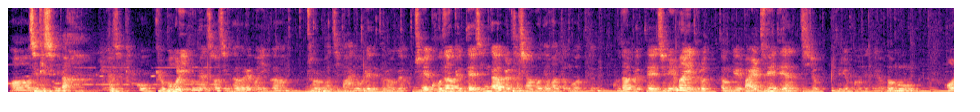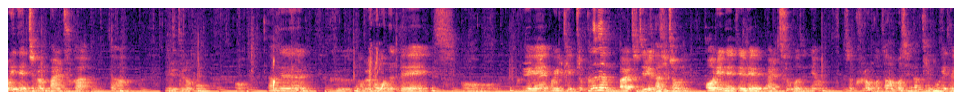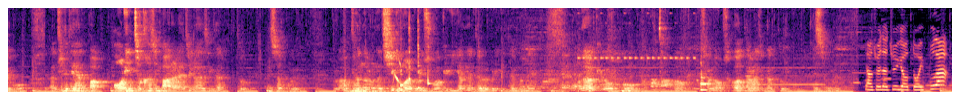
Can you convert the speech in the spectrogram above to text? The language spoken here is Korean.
어, 어색했습니다. 어색했고 교복을 입으면서 생각을 해보니까 졸업한 지 많이 오래됐더라고요. 제 고등학교 때 생각을 다시 한번 해봤던 것 같아요. 고등학교 때 제일 많이 들었던 게 말투에 대한 지적들이었거든요. 너무 어린애처럼 말투가 있다. 예를 들어 뭐 어, 나는 그 밥을 먹었는데 어, 그게 뭐 이렇게 좀 끄는 말투들이 사실 좀 어린 애들의 말투거든요. 그래서 그런 것도 한번 생각해 보게 되고 일단 최대한 막 어린 척하지 말아야지라는 생각도 했었고요. 그리고 한편으로는 지금 얼굴이 중학교 2학년 때 얼굴이기 때문에 고등학교 뭐 어, 상관없을 것 같다는 생각도 했습니다. 要追的剧又多一部啦！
